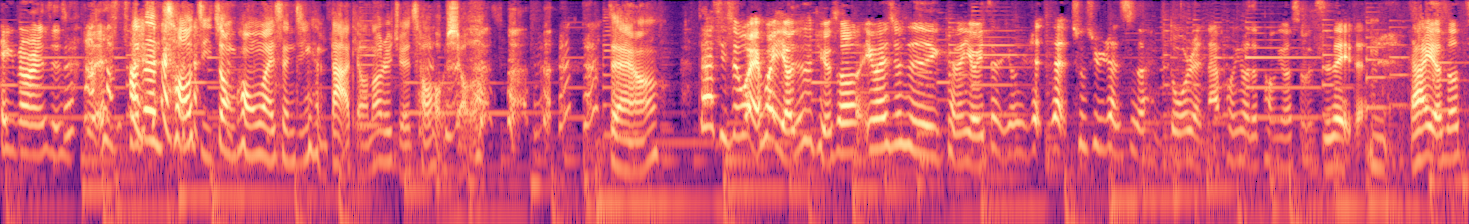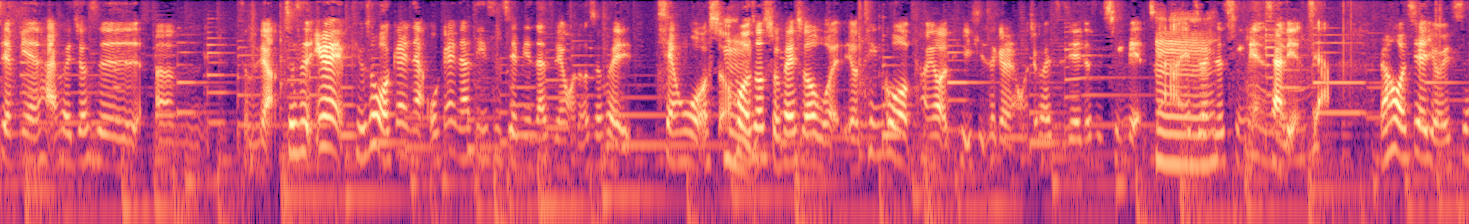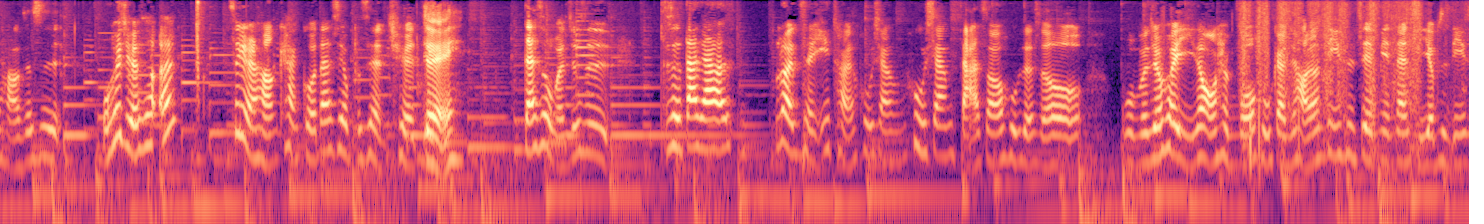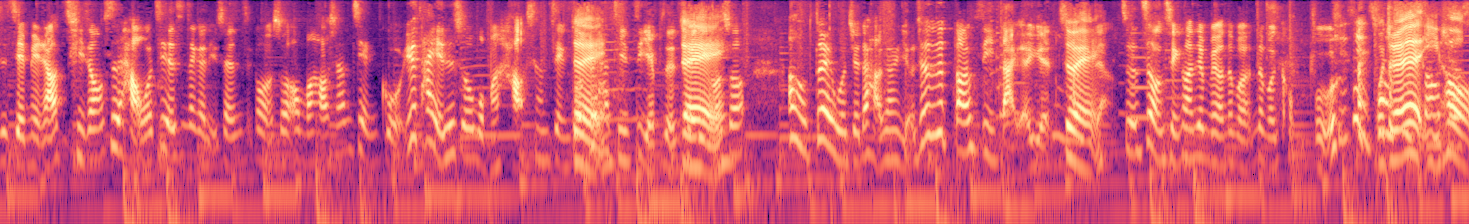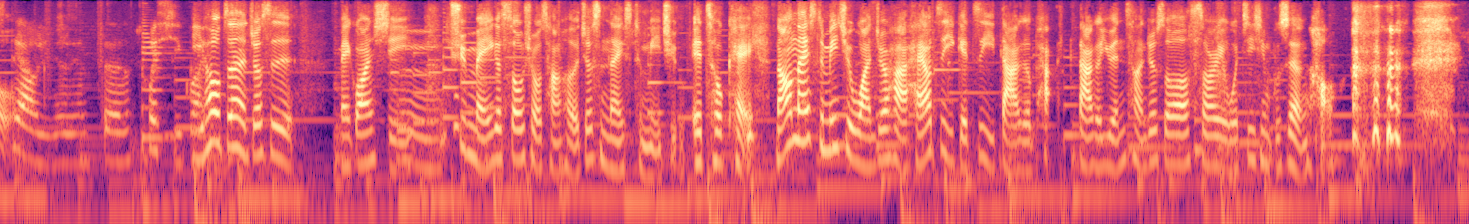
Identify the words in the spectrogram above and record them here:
，ignorance is bliss。他真的超级状况外，神经很大条，然后就觉得超好笑了。对啊。对啊，其实我也会有，就是比如说，因为就是可能有一阵子就是认认出去认识了很多人啊，朋友的朋友什么之类的，嗯，然后有时候见面还会就是嗯，怎么讲？就是因为比如说我跟人家，我跟人家第一次见面在这边，我都是会先握手，嗯、或者说除非说我有听过朋友提起这个人，我就会直接就是亲脸颊，嗯、一直就亲脸一下脸颊。然后我记得有一次好像就是我会觉得说，哎，这个人好像看过，但是又不是很确定，对，但是我们就是就是大家。乱成一团，互相互相打招呼的时候，我们就会以那种很模糊，感觉好像第一次见面，但其实又不是第一次见面。然后其中是好，我记得是那个女生跟我说，哦，我们好像见过，因为她也是说我们好像见过，对所以她其实自己也不是很确定。我说，哦，对，我觉得好像有，就是帮自己打个圆场，对，这样，就是这种情况就没有那么那么恐怖。其实我觉得以后钓鱼的人的会习惯，以后真的就是。没关系，嗯、去每一个 social 场合就是 nice to meet you，it's okay。然后 nice to meet you 完就好，还要自己给自己打个拍，打个圆场，就说 sorry，我记性不是很好。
